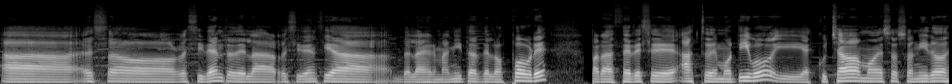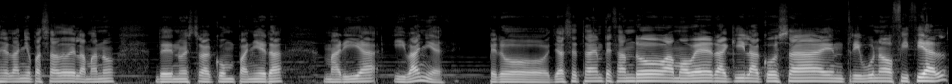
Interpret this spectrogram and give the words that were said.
a esos residentes de la residencia de las hermanitas de los pobres para hacer ese acto emotivo y escuchábamos esos sonidos el año pasado de la mano de nuestra compañera María Ibáñez. Pero ya se está empezando a mover aquí la cosa en tribuna oficial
